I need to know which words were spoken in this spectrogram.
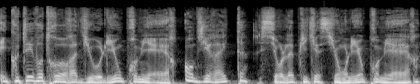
Écoutez votre radio Lyon Première en direct sur l'application Lyon Première,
